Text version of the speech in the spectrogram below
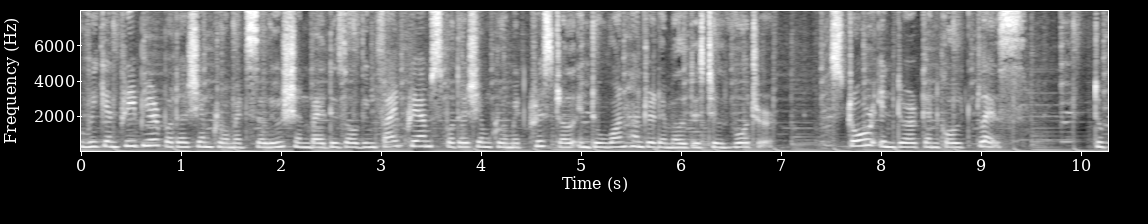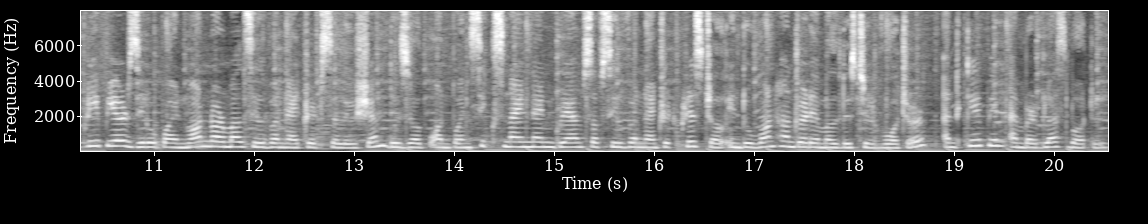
We can prepare potassium chromate solution by dissolving 5 grams potassium chromate crystal into 100 ml distilled water. Store in dark and cold place. To prepare 0.1 normal silver nitrate solution, dissolve 1.699 grams of silver nitrate crystal into 100 ml distilled water and keep in amber glass bottle.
